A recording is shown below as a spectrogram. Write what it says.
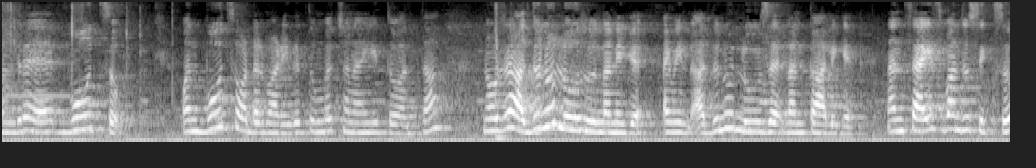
ಅಂದರೆ ಬೂತ್ಸು ಒಂದು ಬೂತ್ಸ್ ಆರ್ಡರ್ ಮಾಡಿದ್ದೆ ತುಂಬ ಚೆನ್ನಾಗಿತ್ತು ಅಂತ. ನೋಡ್ರೆ ಅದೂ ಲೂಸು ನನಗೆ. ಐ ಮೀನ್ ಅದೂ ಲೂಸೆ ನನ್ನ ಕಾಲಿಗೆ. ನನ್ನ ಸೈಜ್ ಬಂದು ಸಿಕ್ಸು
